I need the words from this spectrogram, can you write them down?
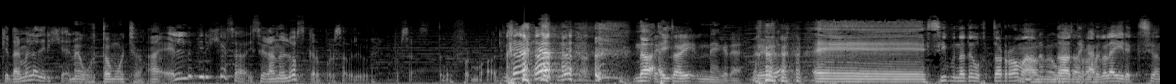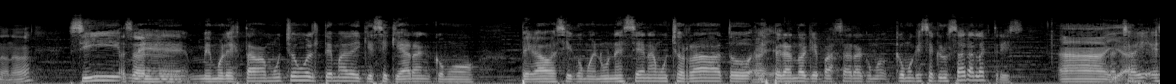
Que también la dirigía. él. Me gustó mucho. Ah, él dirigió esa y se ganó el Oscar por esa película. Por ahora. no, Estoy negra. eh, sí, no te gustó Roma. No, No, no me gustó te Roma. cargó la dirección, ¿o no? Sí, O sea, me, el- me molestaba mucho el tema de que se quedaran como pegados así como en una escena mucho rato, Ah, esperando a que pasara, como, como que se cruzara la actriz. Ah, ya. Eh,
